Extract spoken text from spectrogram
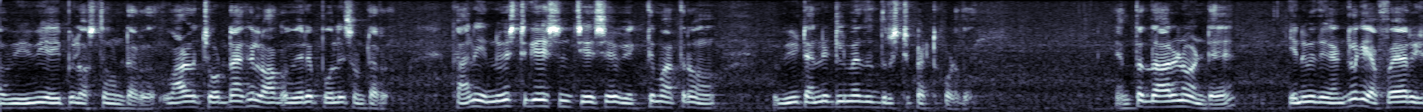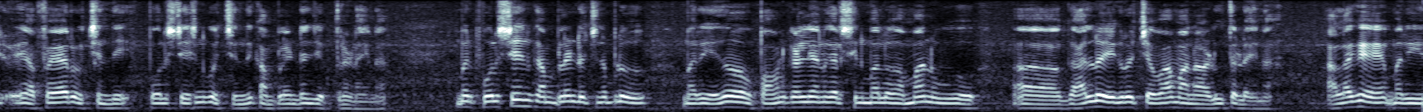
వివిఐపీలు వస్తూ ఉంటారు. వాళ్ళని చూడడానికి లోక వేరే పోలీసు ఉంటారు. కానీ ఇన్వెస్టిగేషన్ చేసే వ్యక్తి మాత్రం వీటన్నిటి మీద దృష్టి పెట్టకూడదు. ఎంత దారుణం అంటే ఎనిమిది గంటలకు ఎఫ్ఐఆర్ ఎఫ్ఐఆర్ వచ్చింది పోలీస్ స్టేషన్కి వచ్చింది కంప్లైంట్ అని చెప్తున్నాడు ఆయన. మరి పోలీస్ స్టేషన్ కంప్లైంట్ వచ్చినప్పుడు మరి ఏదో పవన్ కళ్యాణ్ గారి సినిమాలో అమ్మ నువ్వు గాల్లో ఎగురొచ్చావా? మన అడుగుతాడు ఆయన. అలాగే మరి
